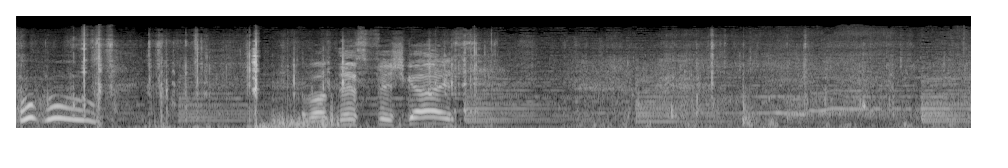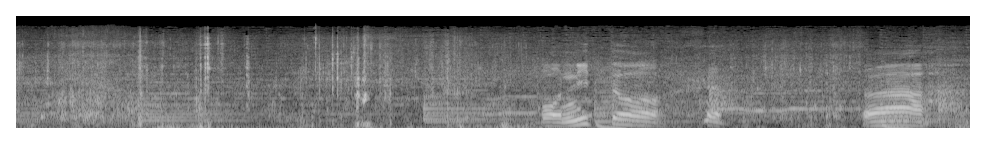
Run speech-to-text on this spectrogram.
Woohoo! About this fish, guys. Bonito. ah,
